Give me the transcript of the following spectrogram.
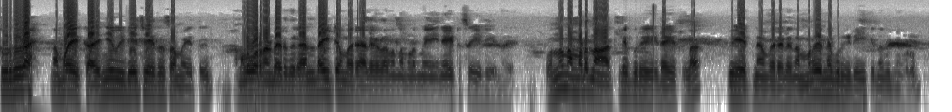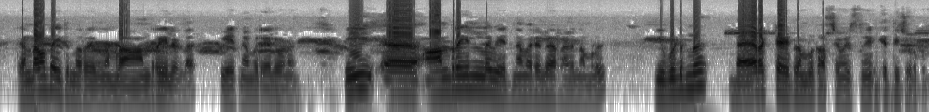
സുഹൃത്തുക്കളെ നമ്മൾ കഴിഞ്ഞ വീഡിയോ ചെയ്ത സമയത്ത് നമ്മൾ പറഞ്ഞിട്ടുണ്ടായിരുന്നു രണ്ട് ഐറ്റം വരാലുകളാണ് നമ്മൾ മെയിനായിട്ട് സെയിൽ ചെയ്യുന്നത്. ഒന്ന് നമ്മുടെ നാട്ടിലെ ബ്രീഡ് ആയിട്ടുള്ള വിയറ്റ്നാം വരാല. നമ്മൾ തന്നെ ബ്രീഡ് ചെയ്യിക്കുന്ന കുഞ്ഞുങ്ങളും. രണ്ടാമത്തെ ഐറ്റം എന്ന് പറയുന്നത് നമ്മൾ ആന്ധ്രയിലുള്ള വിയറ്റ്നാം വരാലുമാണ്. ഈ ആന്ധ്രയിലുള്ള വിയറ്റ്നാം വരാല പറഞ്ഞാൽ നമ്മൾ ഇവിടുന്ന് ഡയറക്റ്റ് ആയിട്ട് നമ്മൾ കസ്റ്റമേഴ്സിന് എത്തിച്ചു കൊടുക്കും.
